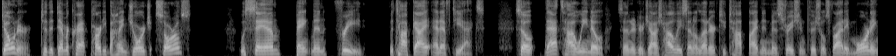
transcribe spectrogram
donor to the Democrat Party behind George Soros was Sam Bankman Fried, the top guy at FTX. So that's how we know. Senator Josh Hawley sent a letter to top Biden administration officials Friday morning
